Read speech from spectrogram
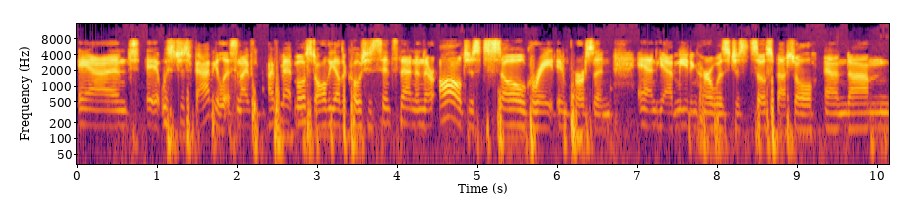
and it was just fabulous. And I've I've met most all the other coaches since then, and they're all just so great in person. And yeah, meeting her was just so special. And um,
